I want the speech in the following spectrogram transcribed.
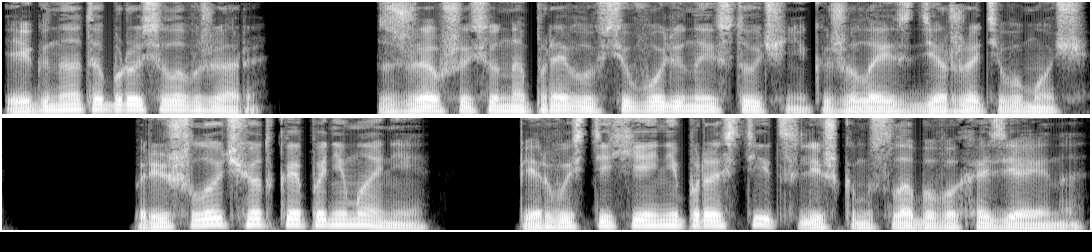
Игната бросила в жар. Сжавшись, он направил всю волю на источник, желая сдержать его мощь. Пришло четкое понимание. Первая стихия не простит слишком слабого хозяина.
